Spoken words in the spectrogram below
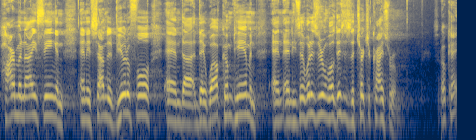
harmonizing, and, and it sounded beautiful. And uh, they welcomed him. And, and, and he said, What is the room? Well, this is the Church of Christ room. I said, Okay.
